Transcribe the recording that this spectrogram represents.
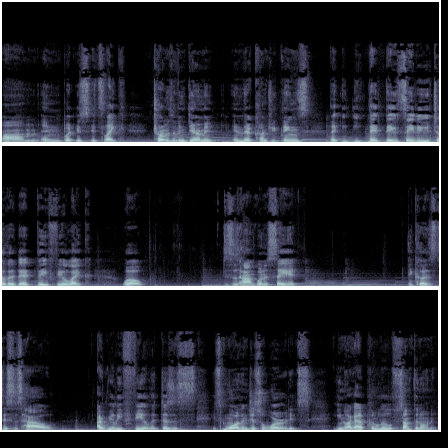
Um, and but it's it's like terms of endearment in their country, things that they they say to each other that they feel like, well, this is how I'm going to say it because this is how I really feel. It doesn't. It's more than just a word. It's you know I got to put a little something on it.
